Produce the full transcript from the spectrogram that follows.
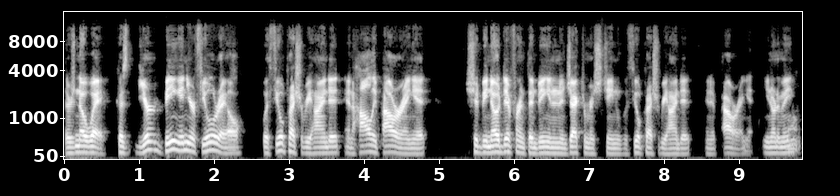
there's no way because you're being in your fuel rail with fuel pressure behind it and Holley powering it should be no different than being in an injector machine with fuel pressure behind it and it powering it you know what i mean Well,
